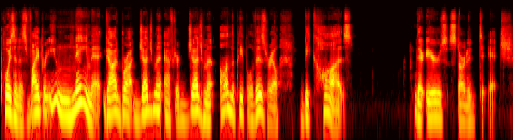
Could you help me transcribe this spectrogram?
poisonous viper, you name it, God brought judgment after judgment on the people of Israel because their ears started to itch.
